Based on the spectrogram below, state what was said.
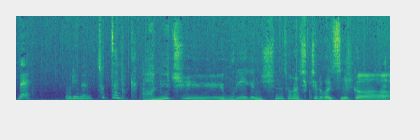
네. 우리는 초짜니까. 아니지. 우리에겐 신선한 식재료가 있으니까.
